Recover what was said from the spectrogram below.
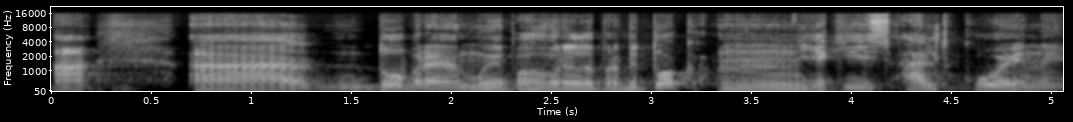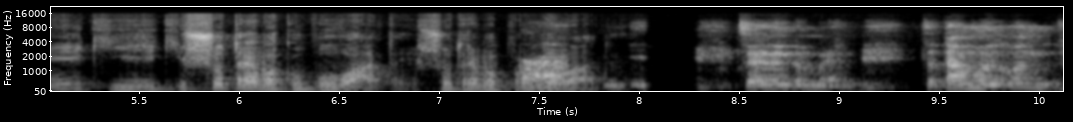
А, а добре, ми поговорили про біток. Якісь альткоїни, які, які що треба купувати, що треба продавати? Це не до мене. То там он,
